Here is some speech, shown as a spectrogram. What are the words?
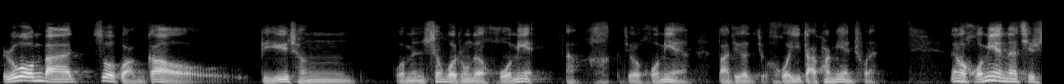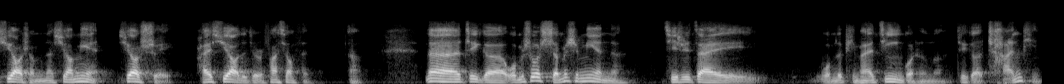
如果我们把做广告比喻成我们生活中的和面啊，就是和面，把这个就和一大块面出来。那么和面呢，其实需要什么呢？需要面，需要水，还需要的就是发酵粉啊。那这个我们说什么是面呢？其实，在我们的品牌经营过程中，这个产品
